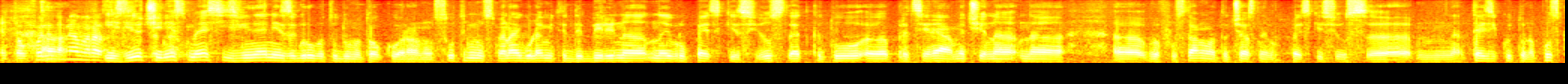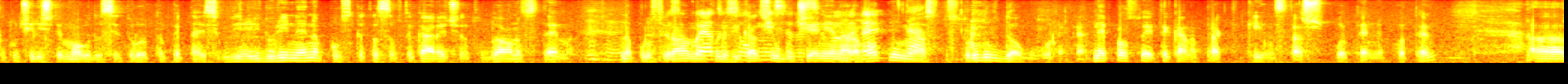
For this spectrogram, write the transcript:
Е, толкова ли голяма разлика? Излиза, че ние сме с извинение за грубата дума толкова рано сутрин, но сме най-големите дебили на, на Европейския съюз, след като а, преценяваме, че на, на в останалата част на Европейския съюз тези, които напускат училище, могат да се трудят на 15 години или дори не напускат, а са в така речената дуална система mm-hmm. на професионална квалификация, обучение да на работно да. място, с трудов договор. Не просто е така на практика и на стаж, платен, неплатен. А,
